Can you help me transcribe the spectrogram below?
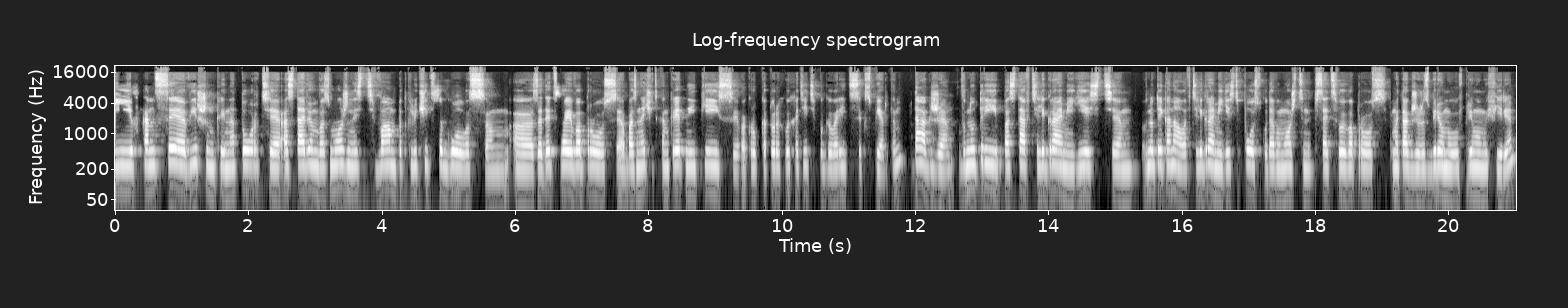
и в конце вишенкой на торте оставим возможность вам подключиться голосом, а, задать свои вопросы, обозначить конкретные кейсы, вокруг которых вы хотите поговорить с экспертом. Также внутри поста в Телеграме есть, эм, внутри канала в Телеграме есть пост, куда вы можете написать свой вопрос. Мы также разберем его в прямом эфире.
